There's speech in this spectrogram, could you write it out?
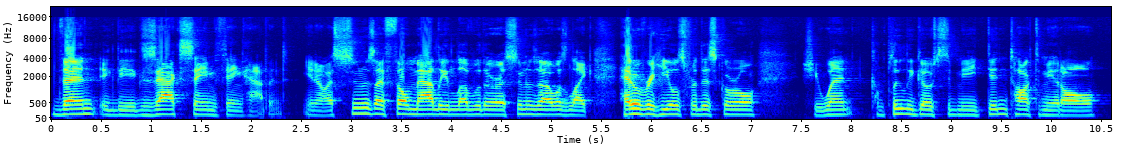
then the exact same thing happened. You know, as soon as I fell madly in love with her, as soon as I was like head over heels for this girl, she went, completely ghosted me, didn't talk to me at all,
